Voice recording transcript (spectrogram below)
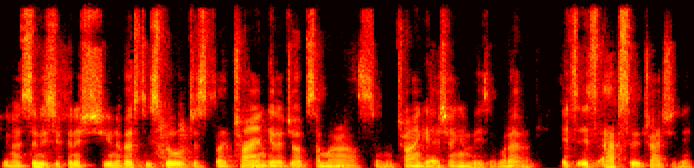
You know, as soon as you finish university school, just like try and get a job somewhere else and try and get a Schengen visa, whatever. It's it's absolute tragedy.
